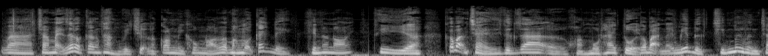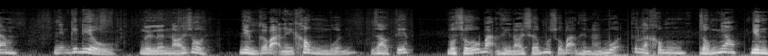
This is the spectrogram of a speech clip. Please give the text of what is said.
và cha mẹ rất là căng thẳng vì chuyện là con mình không nói và bằng mọi cách để khiến nó nói. Thì à, các bạn trẻ thì thực ra ở khoảng 1 2 tuổi các bạn đã biết được 90% những cái điều người lớn nói rồi nhưng các bạn ấy không muốn giao tiếp một số bạn thì nói sớm, một số bạn thì nói muộn, tức là không giống nhau. Nhưng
